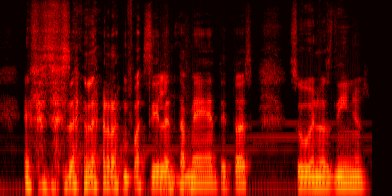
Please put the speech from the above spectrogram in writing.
Entonces sale la rampa así lentamente y todo eso. Suben los niños.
